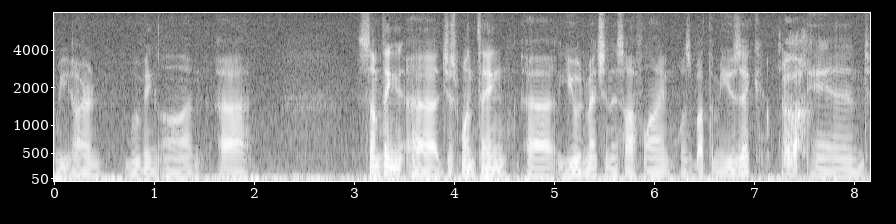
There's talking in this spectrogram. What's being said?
We are moving on. Uh, something, uh, just one thing. Uh, you had mentioned this offline was about the music, Ugh. and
